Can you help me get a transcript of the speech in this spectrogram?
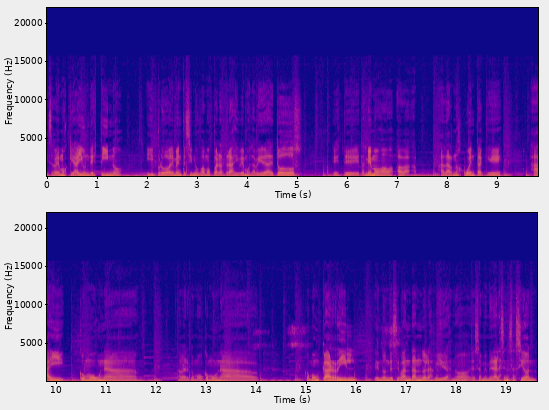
y sabemos que hay un destino y probablemente si nos vamos para atrás y vemos la vida de todos, este, también vamos a, darnos cuenta que hay como una, a ver, como, como una, como un carril en donde se van dando las vidas, ¿no? O sea, me, me da la sensación.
